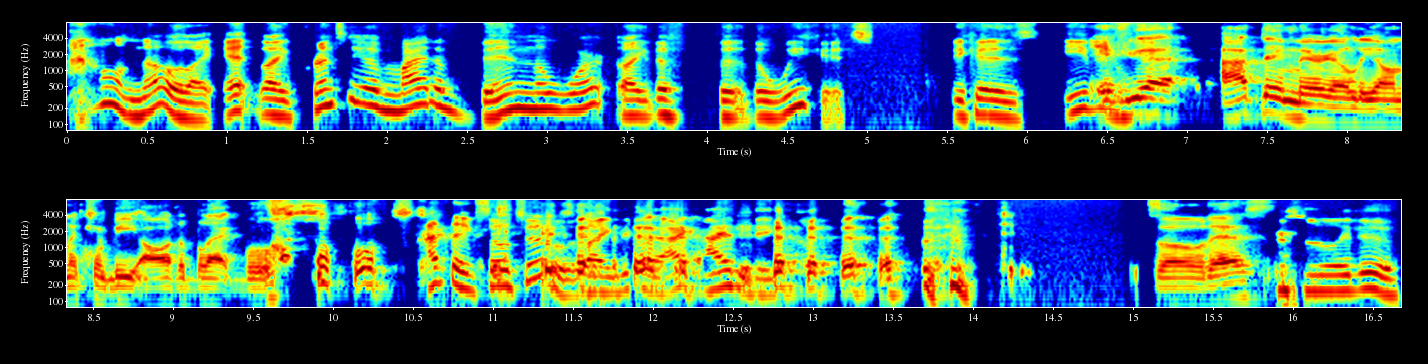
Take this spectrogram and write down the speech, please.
I don't know. Like it, like Prince might have been the worst, like the the, the weakest because even if you, had, I think Mereoleona can beat all the Black Bulls. I think so too. Like, yeah, I, I think so. so that's personally do.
